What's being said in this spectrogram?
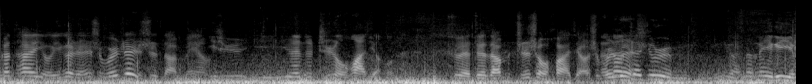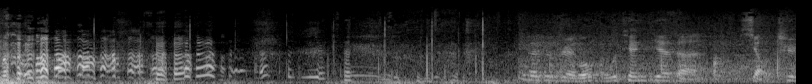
刚才有一个人是不是认识咱们呀？一是因为他指手画脚，对对，咱们指手画脚，是不是认识？这就是名媛的魅力吗？这个就是罗湖天街的小吃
